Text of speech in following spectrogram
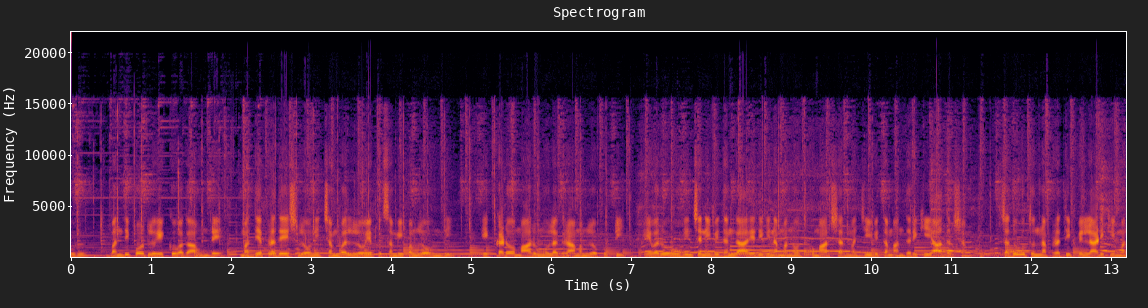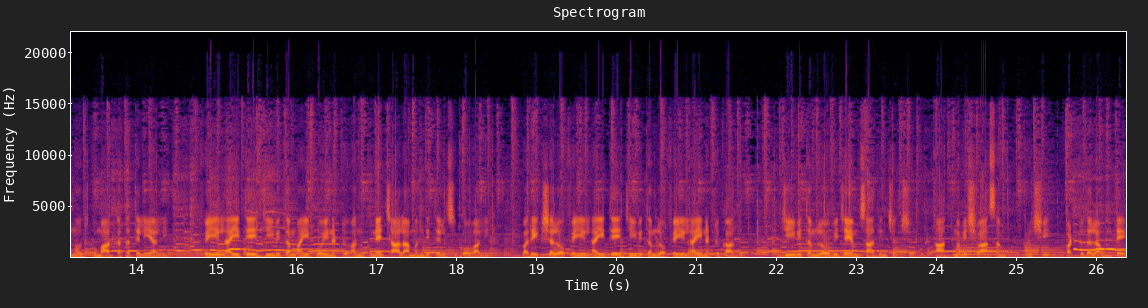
ఊరు బందిపోట్లు ఎక్కువగా ఉండే మధ్యప్రదేశ్లోని చంబల్ లోయకు సమీపంలో ఉంది. ఎక్కడో మారుమూల గ్రామంలో పుట్టి ఎవరు ఊహించని విధంగా ఎదిగిన మనోజ్ కుమార్ శర్మ జీవితం అందరికీ ఆదర్శం. చదువుతున్న ప్రతి పిల్లాడికి మనోజ్ కుమార్ కథ తెలియాలి. ఫెయిల్ అయితే జీవితం అయిపోయినట్టు అనుకునే చాలా మంది తెలుసుకోవాలి. పరీక్షలో ఫెయిల్ అయితే జీవితంలో ఫెయిల్ అయినట్టు కాదు. జీవితంలో విజయం సాధించొచ్చు. ఆత్మవిశ్వాసం కృషి పట్టుదల ఉంటే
